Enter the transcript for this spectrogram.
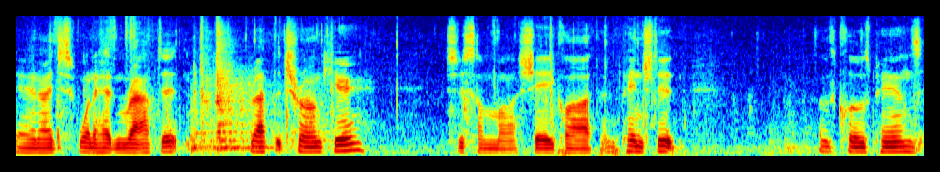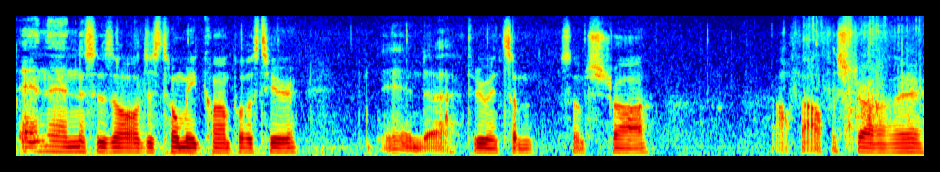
And I just went ahead and wrapped it. Wrapped the trunk here. It's just some uh, shade cloth and pinched it those clothespins and then this is all just homemade compost here and uh, threw in some some straw alfalfa straw there.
